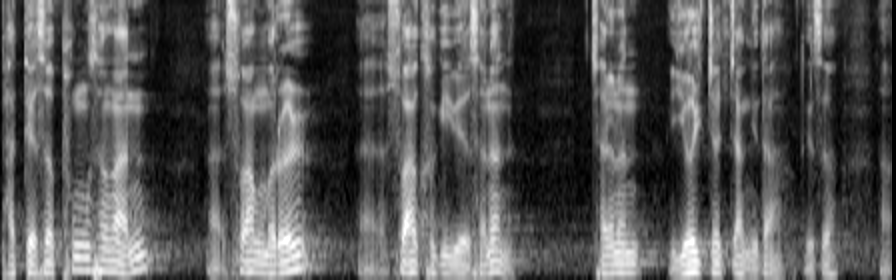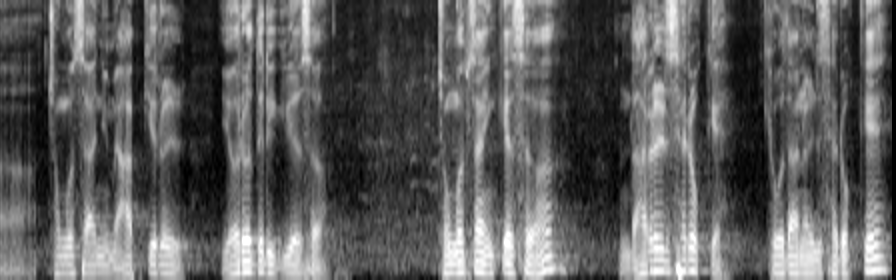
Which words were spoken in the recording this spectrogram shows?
밭에서 풍성한 아, 수확물을 아, 수확하기 위해서는 저는 열절자입니다. 그래서 아, 종법사님의 앞길을 열어드리기 위해서 종법사님께서 나를 새롭게 교단을 새롭게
